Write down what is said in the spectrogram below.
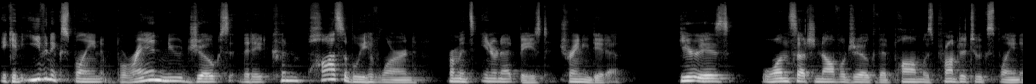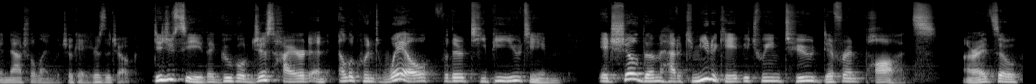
it can even explain brand new jokes that it couldn't possibly have learned from its internet based training data. Here is one such novel joke that PaLM was prompted to explain in natural language. Okay, here's the joke. Did you see that Google just hired an eloquent whale for their TPU team? It showed them how to communicate between two different pods. All right, so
